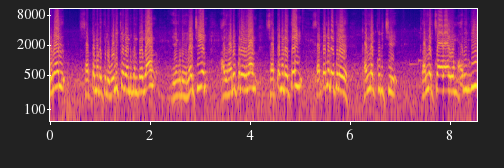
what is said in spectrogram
குரல் சட்டமன்றத்தில் ஒழிக்க வேண்டும் என்பதுதான் எங்களுடைய லட்சியம் அதன் அடிப்படையில் தான் சட்டமன்றத்தை சட்டமன்றத்திலே கள்ளக்குறிச்சி கள்ளச்சாராயம் அருந்தி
